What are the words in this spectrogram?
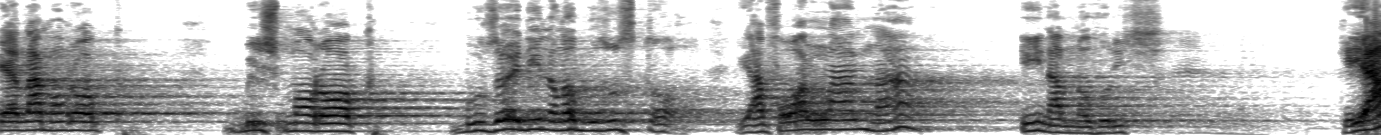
গেদা মরক, বিষ মরক, বুঝাই দি নহ বুঝুস তো ইয়া ফল্লার না ই নাম নহরিস। কিয়া?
